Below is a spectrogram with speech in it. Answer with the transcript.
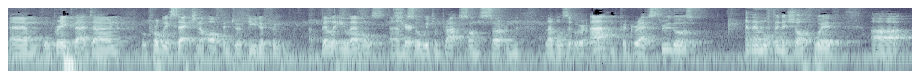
Um, we'll break that down. We'll probably section it off into a few different ability levels, um, Sure. so we can practice on certain levels that we're at and progress through those. And then we'll finish off with uh,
